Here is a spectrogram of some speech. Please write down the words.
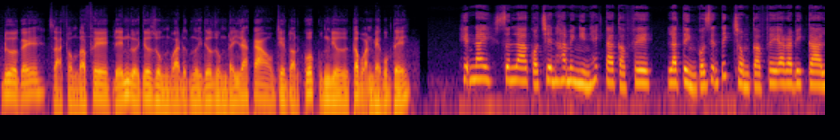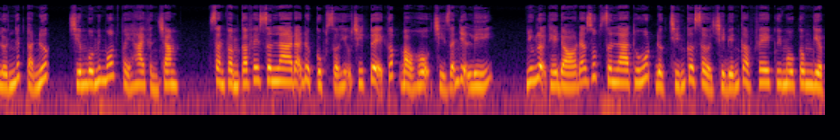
đưa cái sản phẩm cà phê đến người tiêu dùng và được người tiêu dùng đánh giá cao trên toàn quốc cũng như các bạn bè quốc tế. Hiện nay, Sơn La có trên 20.000 hecta cà phê, là tỉnh có diện tích trồng cà phê Arabica lớn nhất cả nước, chiếm 41,2%. Sản phẩm cà phê Sơn La đã được Cục Sở hữu trí tuệ cấp bảo hộ chỉ dẫn địa lý. Những lợi thế đó đã giúp Sơn La thu hút được 9 cơ sở chế biến cà phê quy mô công nghiệp,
